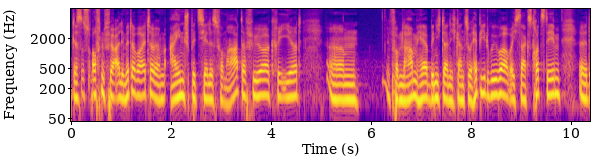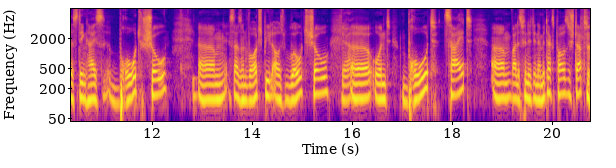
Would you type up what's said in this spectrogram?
das ist offen für alle Mitarbeiter. Wir haben ein spezielles Format dafür kreiert. Ähm, vom Namen her bin ich da nicht ganz so happy drüber, aber ich sage es trotzdem. Äh, das Ding heißt Brotshow. Ähm, ist also ein Wortspiel aus Roadshow ja. äh, und Brotzeit ähm, weil es findet in der Mittagspause statt.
